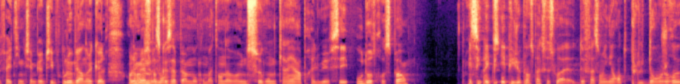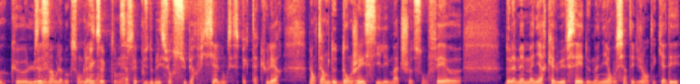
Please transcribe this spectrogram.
Fighting Championship ou le Bare en lui-même, parce que ça permet aux combattants d'avoir une seconde carrière après l'UFC ou d'autres sports. Et puis, et, puis, je pense pas que ce soit de façon inhérente plus dangereux que le MMA ou la boxe anglaise. Hein. Exactement. Ça fait plus de blessures superficielles, donc c'est spectaculaire. Mais en termes de danger, si les matchs sont faits euh, de la même manière qu'à l'UFC, de manière aussi intelligente, et qu'il y a des,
